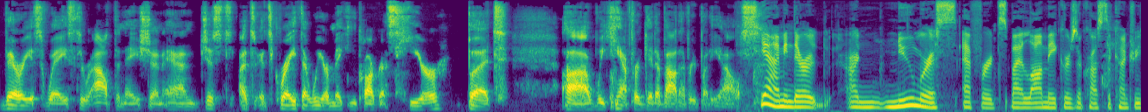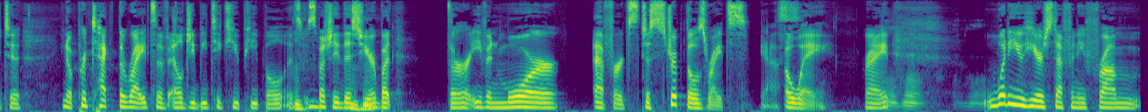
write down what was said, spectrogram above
various ways throughout the nation. And just it's, it's great that we are making progress here, but uh, we can't forget about everybody else. Yeah, I mean there are numerous efforts by lawmakers across the country to, you know, protect the rights of LGBTQ people, mm-hmm. especially this mm-hmm. year. But there are even more efforts to strip those rights yes. away. Right. Mm-hmm. What do you hear, Stephanie, from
